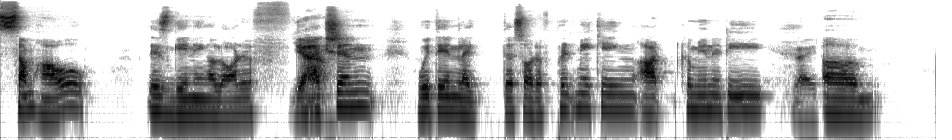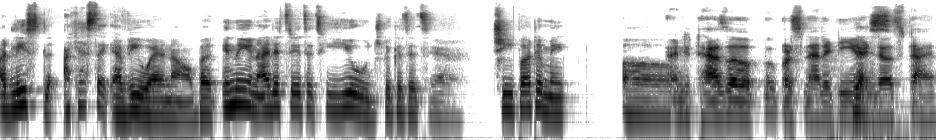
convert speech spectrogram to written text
somehow is gaining a lot of Yeah. traction within like the sort of printmaking art community. right Um, at least I guess like everywhere now, but in the United States it's huge because it's yeah cheaper to make. Uh, and it has a personality Yes. and a style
